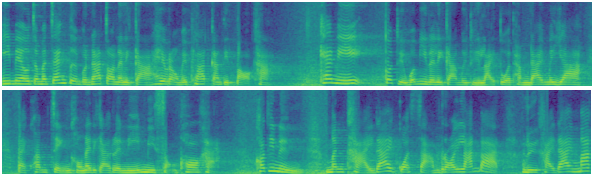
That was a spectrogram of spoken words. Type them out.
อีเมลจะมาแจ้งเตือนบนหน้าจอนาฬิกาให้เราไม่พลาดการติดต่อค่ะ แค่นี้ก็ถือว่ามีนาฬิกามือถือหลายตัวทำได้ไม่ยาก แต่ความเจ๋งของนาฬิกาเรือนนี้มี 2 ข้อค่ะ ข้อที่ 1 มันขายได้กว่า 300 ล้านบาท หรือขายได้มาก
